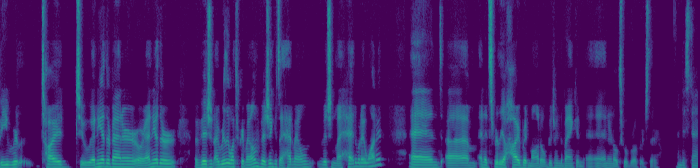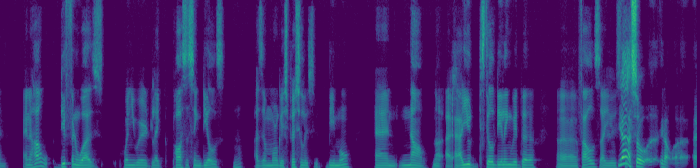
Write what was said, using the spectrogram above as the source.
be re- tied to any other banner or any other vision. I really want to create my own vision because I had my own vision in my head what I wanted, and um, and it's really a hybrid model between the bank and, and an old school brokerage there. understand and how different was when you were like processing deals Mhm. as a mortgage specialist BMO and now now are are you still dealing with the uh files are you still- Yeah, so uh, you know, uh,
